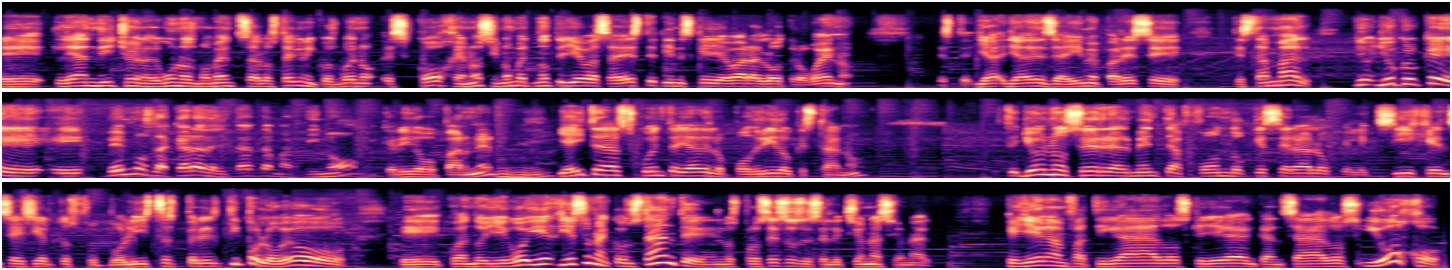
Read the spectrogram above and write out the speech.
eh, le han dicho en algunos momentos a los técnicos, bueno, escoge, ¿no? Si no, no te llevas a este, tienes que llevar al otro. Bueno, este, ya, ya desde ahí me parece que está mal. Yo, yo creo que eh, vemos la cara del Tata Martino, querido partner, y ahí te das cuenta ya de lo podrido que está, ¿no? Yo no sé realmente a fondo qué será lo que le exigen, si hay ciertos futbolistas, pero el tipo lo veo eh, cuando llegó, y es una constante en los procesos de selección nacional, que llegan fatigados, que llegan cansados, y ojo,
